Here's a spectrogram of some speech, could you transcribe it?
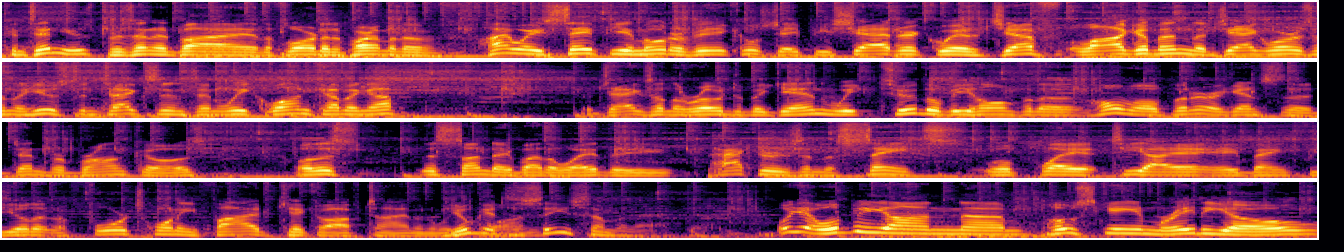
continues, presented by the Florida Department of Highway Safety and Motor Vehicles. JP Shadrick with Jeff Lageman, the Jaguars and the Houston Texans in Week One coming up. The Jags on the road to begin. Week Two, they'll be home for the home opener against the Denver Broncos. Well, this this Sunday, by the way, the Packers and the Saints will play at TIAA Bank Field at a 4:25 kickoff time Week You'll get one. to see some of that then. Well, yeah, we'll be on um, post game radio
